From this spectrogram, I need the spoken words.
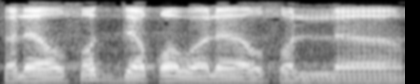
فَلَا صَدَّقَ وَلَا صَلَّى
